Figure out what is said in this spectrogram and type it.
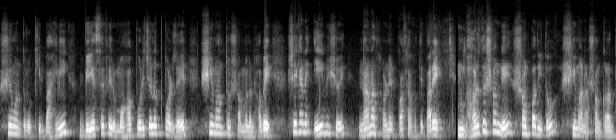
সীমান্তরক্ষী বাহিনী বিএসএফ এর মহাপরিচালক পর্যায়ের সীমান্ত সম্মেলন হবে। সেখানে এই বিষয়ে নানা ধরনের কথা হতে পারে। ভারতের সঙ্গে সম্পাদিত সীমানা সংক্রান্ত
